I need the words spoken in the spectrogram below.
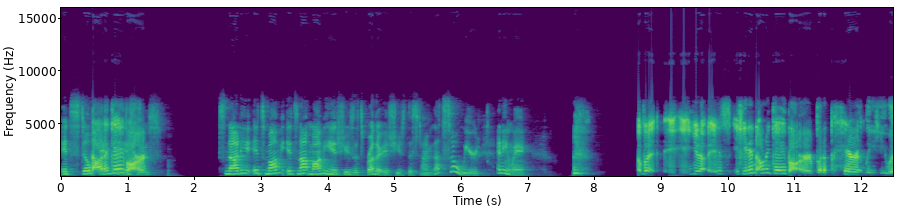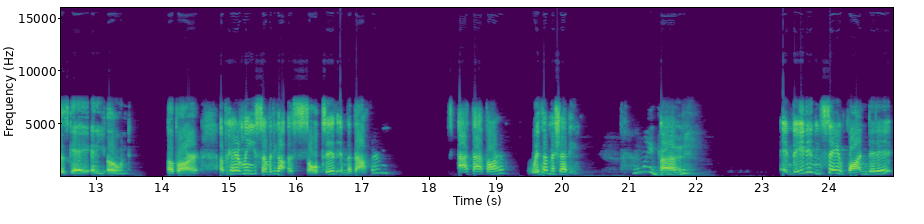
it's still Not a gay bar. It's not. It's mommy. It's not mommy issues. It's brother issues this time. That's so weird. Anyway, But you know, is he didn't own a gay bar, but apparently he was gay and he owned a bar. Apparently, somebody got assaulted in the bathroom at that bar with a machete, oh my god. Um, and they didn't say Juan did it.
